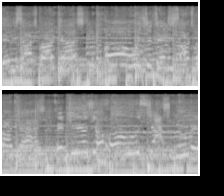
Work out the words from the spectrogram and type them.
Daily Sox podcast. Oh, it's Daily Sox podcast. And here's your host, Josh Lewin.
